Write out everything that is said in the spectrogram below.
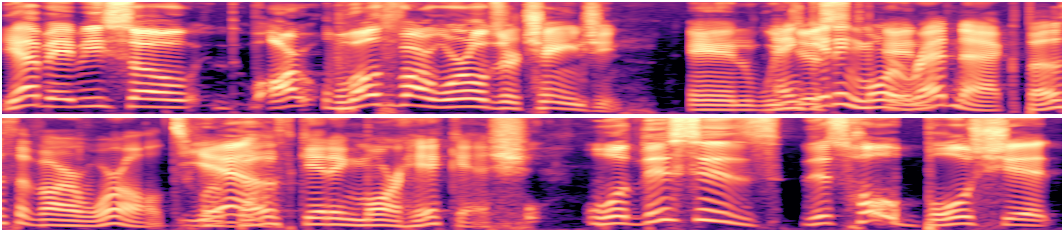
Yeah, baby. So our both of our worlds are changing, and we and just getting more and- redneck. Both of our worlds. Yeah. We're both getting more hickish. Well, this is this whole bullshit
